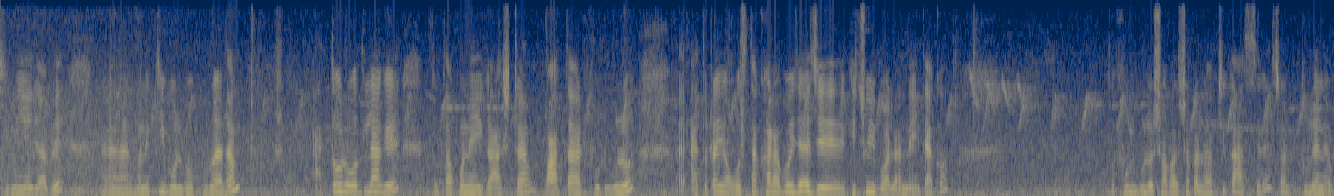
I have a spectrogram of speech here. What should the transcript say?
ঝিমিয়ে যাবে। মানে কি বলব পুরো একদম এত রোদ লাগে তো তখন এই গাছটা, পাতার ফুলগুলো, এতটাই অবস্থা খারাপ হয়ে যায় যে কিছুই বলার নেই। দেখো। তো ফুলগুলো সকাল সকাল ভাবছি কাজ সেরে চল তুলে নেব।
